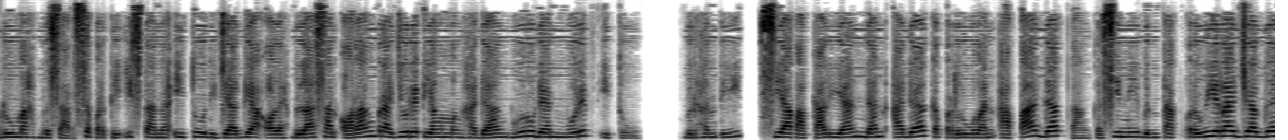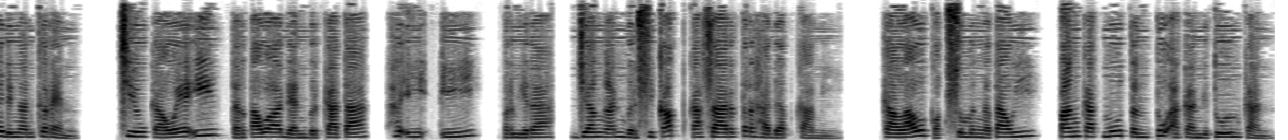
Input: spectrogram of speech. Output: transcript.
Rumah besar seperti istana itu dijaga oleh belasan orang prajurit yang menghadang guru dan murid itu. Berhenti, siapa kalian dan ada keperluan apa datang ke sini bentak perwira jaga dengan keren. Ciu Kwei tertawa dan berkata, Hei, i, perwira, jangan bersikap kasar terhadap kami. Kalau Koksu mengetahui, pangkatmu tentu akan diturunkan.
